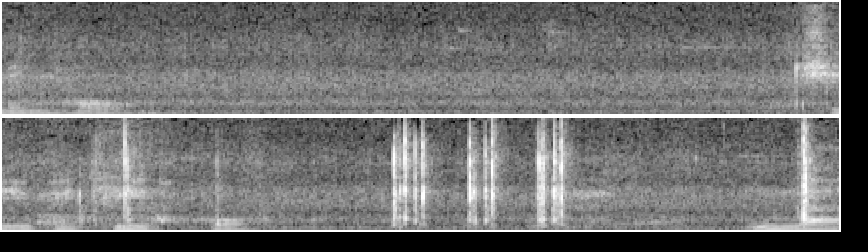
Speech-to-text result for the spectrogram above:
หนึ่งหก ชี้ไปที่หกนะ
